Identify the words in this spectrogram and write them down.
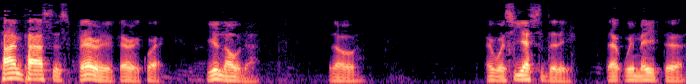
time passes very, very quick. You know that. You it was yesterday that we made the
